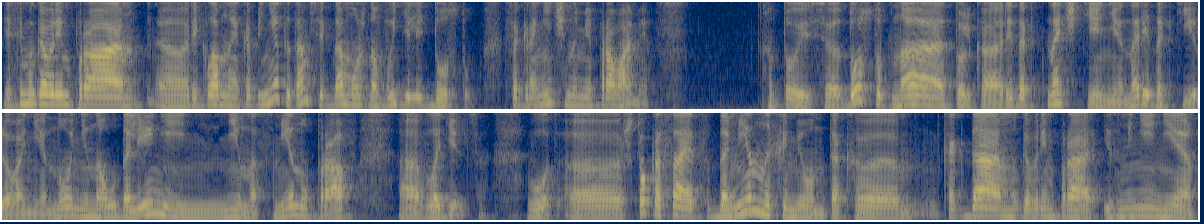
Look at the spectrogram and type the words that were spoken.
Если мы говорим про э, рекламные кабинеты, там всегда можно выделить доступ с ограниченными правами. То есть э, доступ на только редак... на чтение, на редактирование, но не на удаление, не на смену прав э, владельца. Вот. Э, что касается доменных имен, так когда мы говорим про изменение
